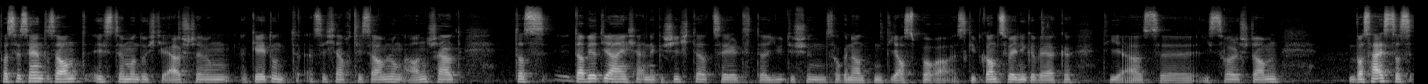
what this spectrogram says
Was ja sehr interessant ist, wenn man durch die Ausstellung geht und sich auch die Sammlung anschaut, das, da wird ja eigentlich eine Geschichte erzählt der jüdischen sogenannten Diaspora. Es gibt ganz wenige Werke, die aus äh, Israel stammen. Was heißt das?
